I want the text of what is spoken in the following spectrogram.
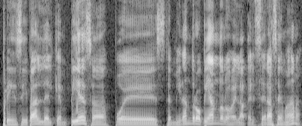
principal, del que empieza, pues terminan dropeándolos en la tercera semana.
